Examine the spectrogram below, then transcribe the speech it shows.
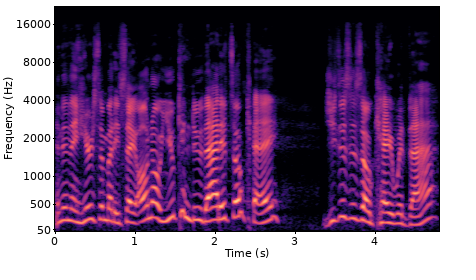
And then they hear somebody say, oh no, you can do that, it's okay. Jesus is okay with that.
